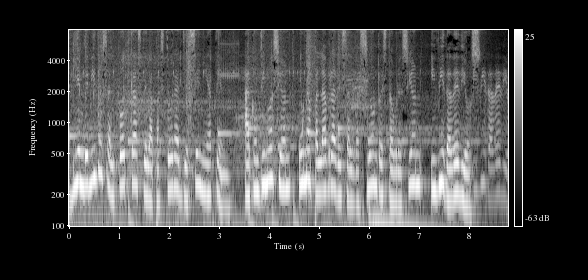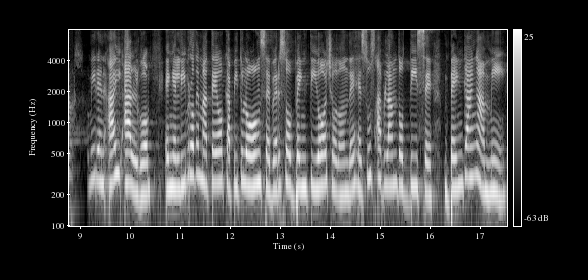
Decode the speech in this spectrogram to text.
Bienvenidos al podcast de la pastora Yesenia Ten. A continuación, una palabra de salvación, restauración y vida de Dios. vida de Dios. Miren, hay algo en el libro de Mateo capítulo 11, verso 28, donde Jesús hablando dice, vengan a mí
